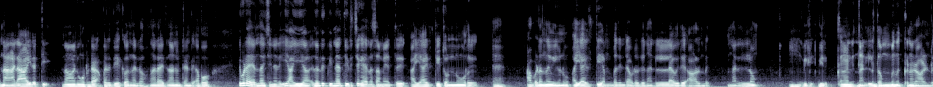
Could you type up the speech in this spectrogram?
നാലായിരത്തി നാനൂറിന്റെ പരിധിയൊക്കെ വന്നല്ലോ. നാലായിരത്തി നാനൂറ്റി രണ്ട് അപ്പോൾ ഇവിടെ എന്താ വെച്ച് കഴിഞ്ഞാൽ ഈ അയ്യ എന്നിട്ട് പിന്നെ തിരിച്ച് കയറുന്ന സമയത്ത് അയ്യായിരത്തി തൊണ്ണൂറ് അവിടെ നിന്ന് വീണു. അയ്യായിരത്തി എൺപതിന്റെ അവിടെ ഒരു നല്ല ഒരു ആളുണ്ട്. നല്ല വിൽ- വിൽക്കാൻ നല്ല ദമ്മ് നിൽക്കുന്ന ഒരാളുണ്ട്.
